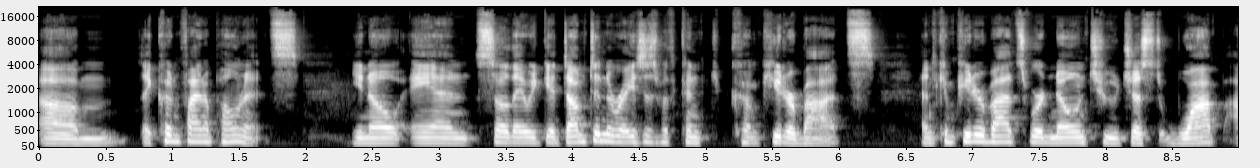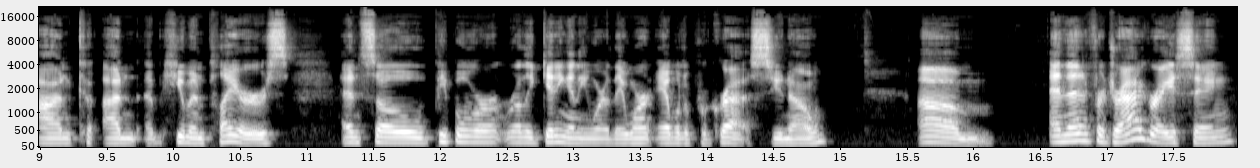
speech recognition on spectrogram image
Um, they couldn't find opponents. You know, and so they would get dumped into races with con- computer bots, and computer bots were known to just whop on on human players and so people weren't really getting anywhere. They weren't able to progress you know? Um and then for drag racing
